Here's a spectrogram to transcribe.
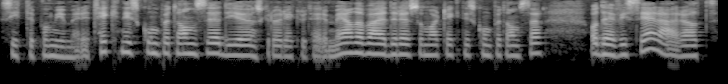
sitter på mye mer teknisk kompetanse. De ønsker å rekruttere medarbeidere som har teknisk kompetanse. Og det vi ser, er at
